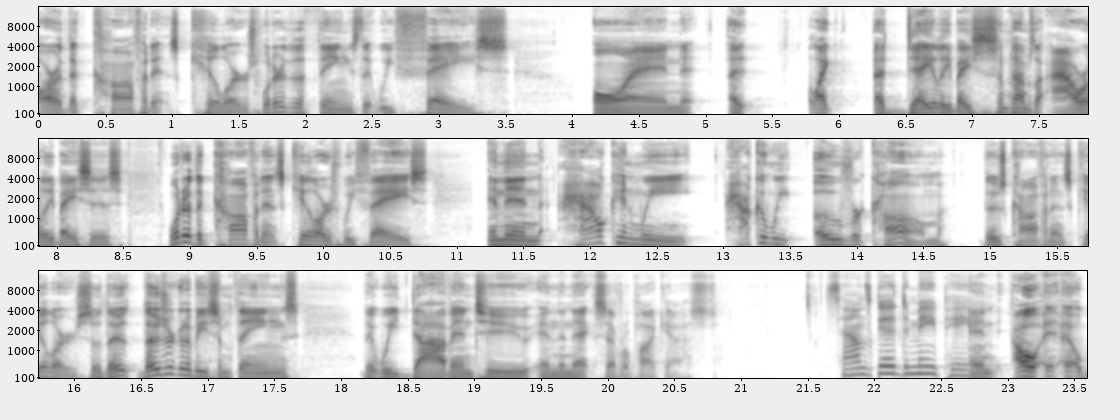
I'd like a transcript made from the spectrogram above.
are the confidence killers? What are the things that we face on a like a daily basis, sometimes an hourly basis? What are the confidence killers we face? And then how can we how can we overcome those confidence killers? So those those are going to be some things that we dive into in the next several podcasts. Sounds good to me, P. And oh, oh,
